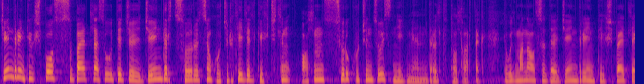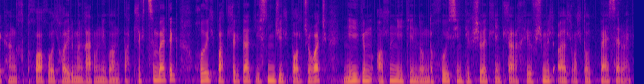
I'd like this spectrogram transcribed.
Гендерийн тэгш бус байдлаас үүдэж гендерт суурилсан хүчирхийлэл гихчлэн олон сөрөг хүчин зүйлс нийгмийн амьдралд тулгардаг. Тэгвэл манай улсад гендерийн тэгш байдлыг хангах тухай хууль 2011 онд батлагдсан байдаг. Хууль батлагдаад 9 жил болж байгаа ч нийгэм олон нийтийн дундах хүйсийн тэгш байдлын талаарх хэвшмэл ойлголтууд байсаар байна.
